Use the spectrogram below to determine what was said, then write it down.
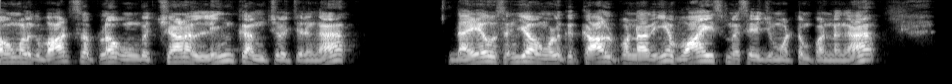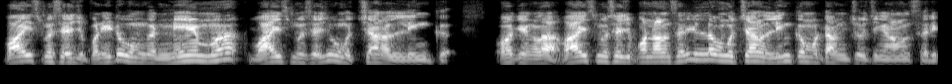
அவங்களுக்கு வாட்ஸ்அப்பில் உங்கள் சேனல் லிங்க் அனுப்பிச்சு வச்சிருங்க. தயவு செஞ்சு அவங்களுக்கு கால் பண்ணாதீங்க. வாய்ஸ் மெசேஜ் மட்டும் பண்ணுங்க. வாய்ஸ் மெசேஜ் பண்ணிவிட்டு உங்கள் நேமு வாய்ஸ் மெசேஜ் உங்கள் சேனல் லிங்க் ஓகேங்களா வாய்ஸ் மெசேஜ் பண்ணாலும் சரி இல்லை உங்கள் சேனல் லிங்கை மட்டும் அனுப்பிச்சு வச்சிங்கனாலும் சரி.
